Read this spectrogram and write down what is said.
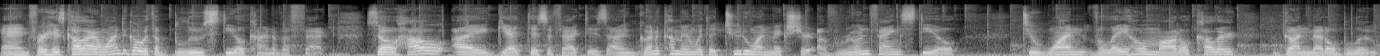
and for his color I wanted to go with a blue steel kind of effect. So how I get this effect is I'm going to come in with a 2 to 1 mixture of Runefang steel to one Vallejo model color gunmetal blue.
